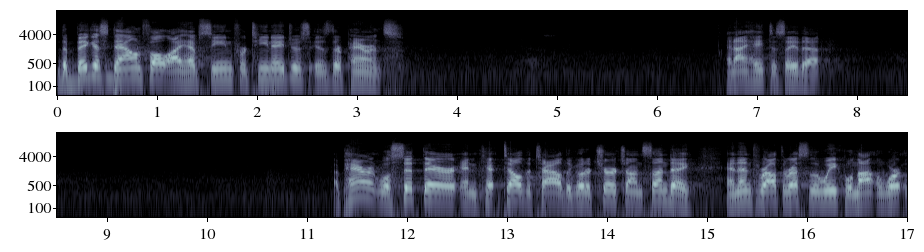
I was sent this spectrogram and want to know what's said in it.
the biggest downfall I have seen for teenagers is their parents. And I hate to say that. A parent will sit there and tell the child to go to church on Sunday, and then throughout the rest of the week will not, work,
